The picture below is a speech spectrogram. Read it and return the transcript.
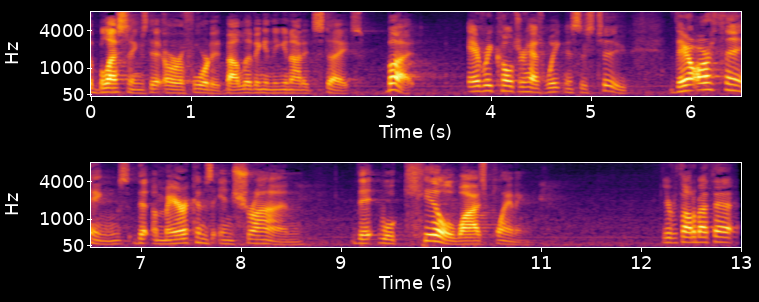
the blessings that are afforded by living in the United States. But every culture has weaknesses too. There are things that Americans enshrine that will kill wise planning. You ever thought about that?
